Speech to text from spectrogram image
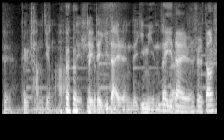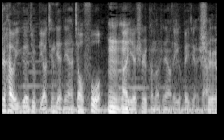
对这个场景哈，这这这一代人的移民，那一代人是当时还有一个就比较经典电影《教父》，嗯啊，也是可能是那样的一个背景下。是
